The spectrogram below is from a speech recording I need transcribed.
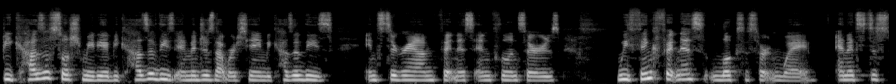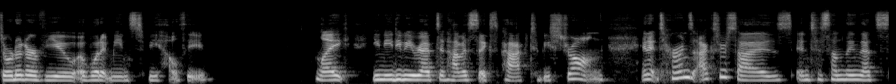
because of social media, because of these images that we're seeing, because of these Instagram fitness influencers, we think fitness looks a certain way and it's distorted our view of what it means to be healthy. Like you need to be ripped and have a six pack to be strong. And it turns exercise into something that's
